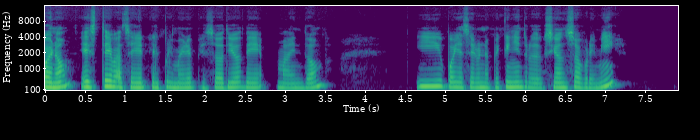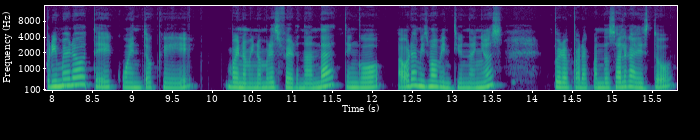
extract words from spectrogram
Bueno, este va a ser el primer episodio de Mind Dump y voy a hacer una pequeña introducción sobre mí. Primero te cuento que, bueno, mi nombre es Fernanda, tengo ahora mismo 21 años, pero para cuando salga esto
